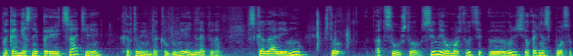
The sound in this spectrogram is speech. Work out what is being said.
Пока местные прорицатели, Хартумим, да, колдуны, я не знаю, кто там, сказали ему, что отцу, что сына его может э, вылечить только один способ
